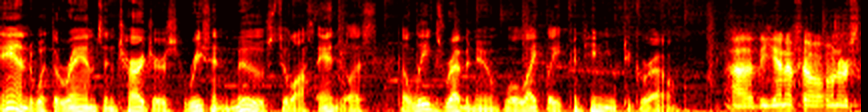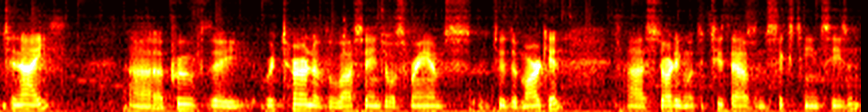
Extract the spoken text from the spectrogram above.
And with the Rams and Chargers' recent moves to Los Angeles, the league's revenue will likely continue to grow. Uh, the NFL owners tonight uh, approved the return of the Los Angeles Rams to the market, uh, starting with the 2016 season.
